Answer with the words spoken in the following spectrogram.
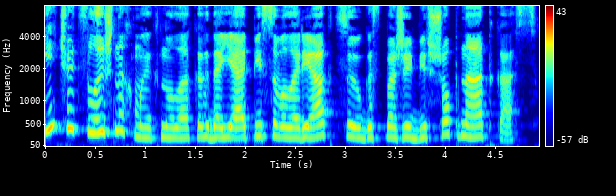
и чуть слышно хмыкнула, когда я описывала реакцию госпожи Бишоп на отказ.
